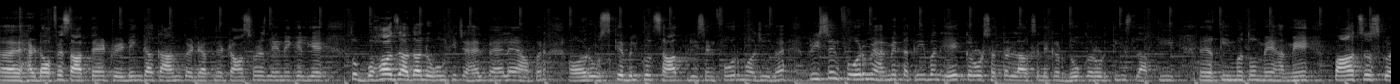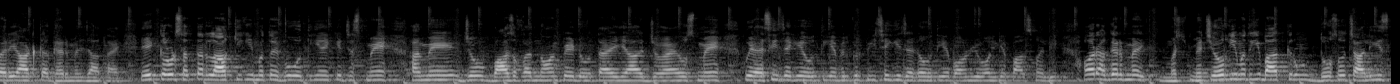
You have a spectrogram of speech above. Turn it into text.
हेड ऑफ़िस आते हैं ट्रेडिंग का काम करने अपने ट्रांसफर्स लेने के लिए। तो बहुत ज़्यादा लोगों की चहल पहल है यहाँ पर। और उसके बिल्कुल साथ प्रीसेंट फोर मौजूद है। प्रीसेंट फोर में हमें तकरीबन एक करोड़ सत्तर लाख से लेकर दो करोड़ तीस लाख की कीमतों में हमें पाँच सौ स्क्वायर यार्ड का घर मिल जाता है। एक करोड़ सत्तर लाख की कीमतें वो होती हैं कि जिसमें हमें जो बाज़ नॉन पेड होता है या जो है उसमें कोई ऐसी जगह होती है, बिल्कुल पीछे की जगह होती है बाउंड्री वॉल के पास वाली। और अगर मैं मेच्योर कीमत की बात करूँ 240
